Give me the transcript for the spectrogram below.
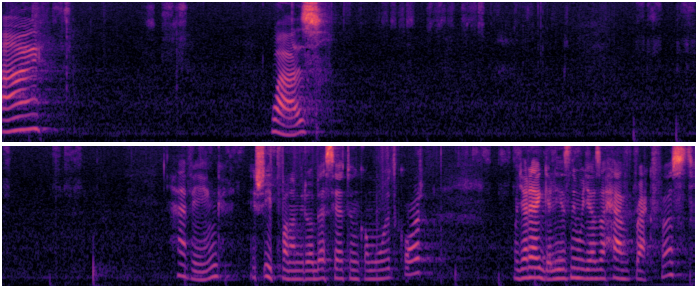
I was having, és itt van, amiről beszéltünk a múltkor, hogy a reggelizni ugye az a have breakfast,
